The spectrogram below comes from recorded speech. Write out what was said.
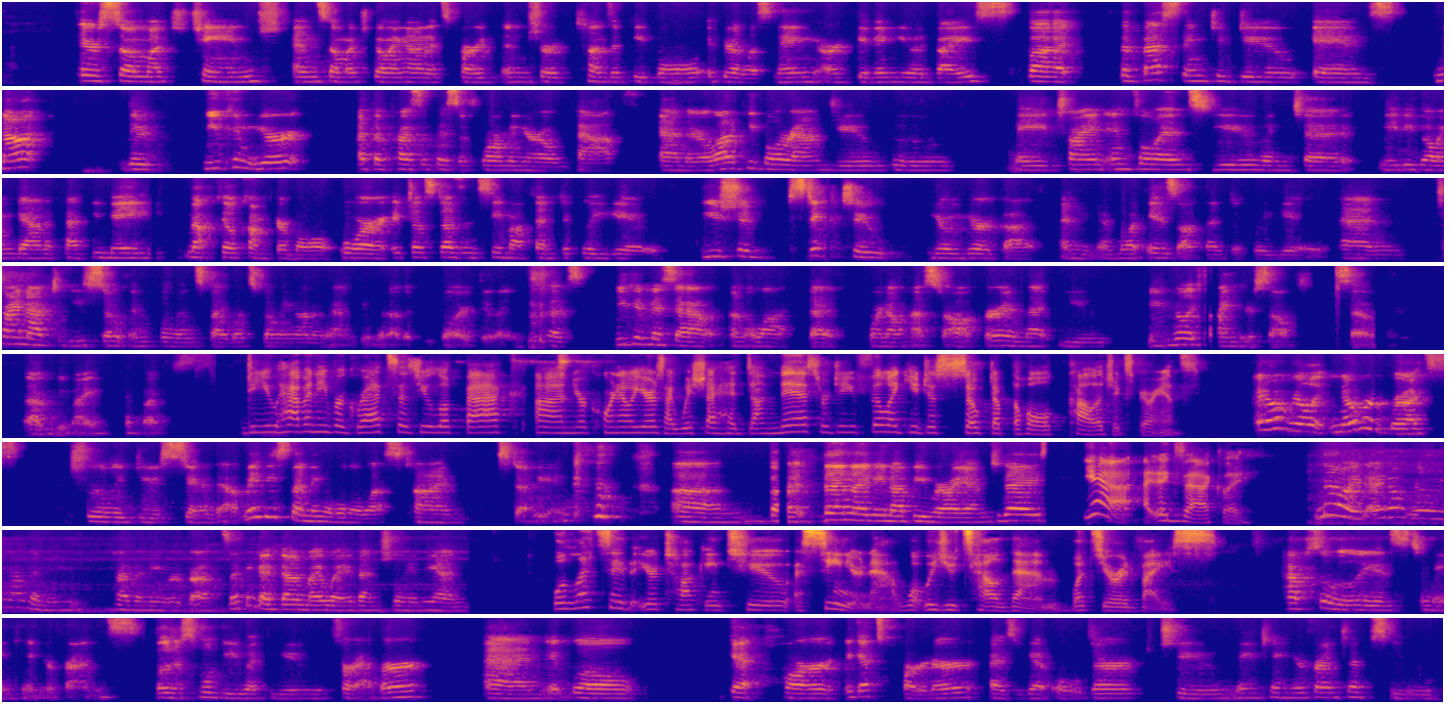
There's so much change and so much going on. It's hard. I'm sure tons of people, if you're listening, are giving you advice. But the best thing to do is not there. You can, you're at the precipice of forming your own path. And there are a lot of people around you who may try and influence you into maybe going down a path you may not feel comfortable or it just doesn't seem authentically you. You should stick to your your gut and, and what is authentically you and try not to be so influenced by what's going on around you what other people are doing because you can miss out on a lot that cornell has to offer and that you you really find yourself. So that would be my advice. Do you have any regrets as you look back on your cornell years? I wish i had done this or do you feel like you just soaked up the whole college experience? I don't really no regrets truly do stand out. Maybe spending a little less time studying. um, but then I may not be where I am today. Yeah, exactly. No, I, I don't really have any have any regrets. I think I found my way eventually in the end. Well, let's say that you're talking to a senior now. What would you tell them? What's your advice? Absolutely is to maintain your friends. They'll just will be with you forever. And it will get hard, it gets harder as you get older to maintain your friendships. You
